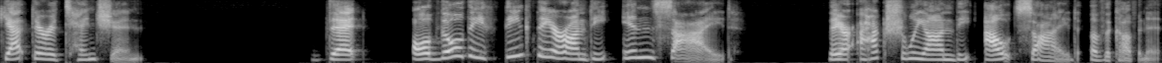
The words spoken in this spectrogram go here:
get their attention that although they think they are on the inside, they are actually on the outside of the covenant.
